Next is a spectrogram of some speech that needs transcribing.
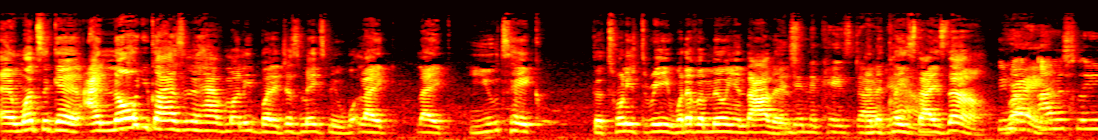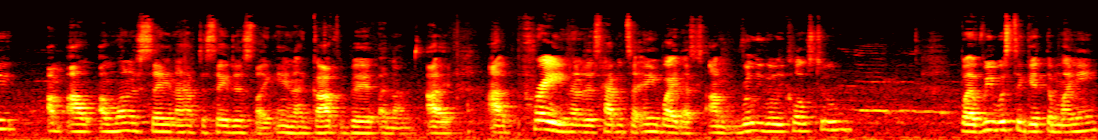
And once again, I know you guys didn't have money, but it just makes me like, like you take the twenty three whatever million And dollars, then the case died and the case down. dies down. You know, Right. honestly, I'm, I I want to say, and I have to say this, like, and I, God forbid, and I, I I pray none of this happens to anybody that's I'm really really close to. But if we was to get the money,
